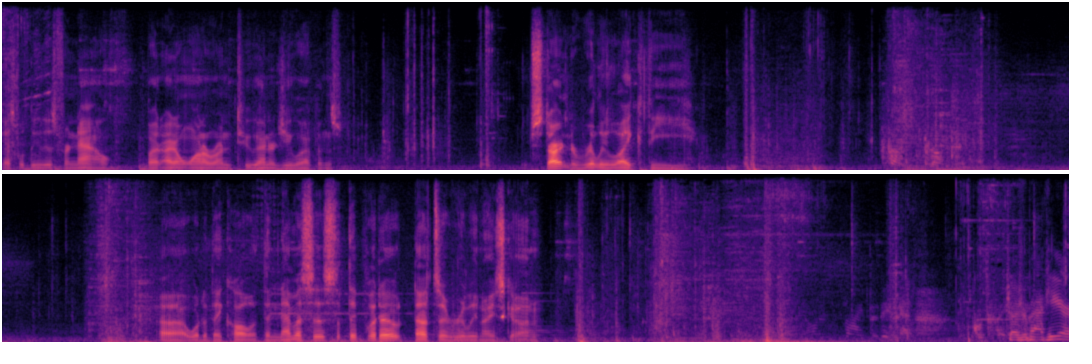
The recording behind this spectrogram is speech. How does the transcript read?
Guess we'll do this for now, but I don't want to run two energy weapons. I'm starting to really like the uh, what do they call it? The Nemesis that they put out? That's a really nice gun. Treasure pack here.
